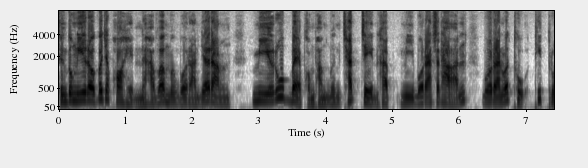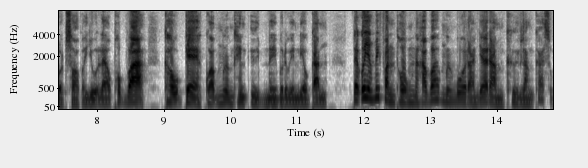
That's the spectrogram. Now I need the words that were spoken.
ถึงตรงนี้เราก็จะพอเห็นนะครับว่าเมืองโบราณยะรัง มีรูปแบบของผังเมืองชัดเจนครับ มีโบราณสถาน โบราณวัตถุที่ตรวจสอบอายุแล้วพบว่าเก่าแก่กว่าเมืองแห่งอื่นในบริเวณเดียวกัน แต่ก็ยังไม่ฟันธงนะครับว่าเมืองโบราณยะรังคือลังกาสุ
